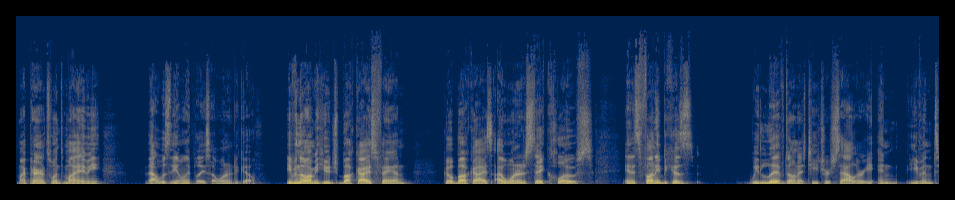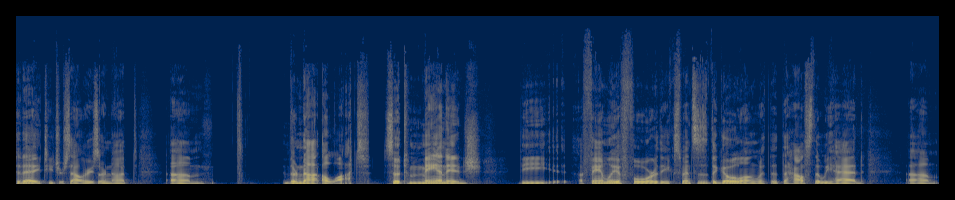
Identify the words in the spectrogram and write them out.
my parents went to Miami. That was the only place I wanted to go. Even though I'm a huge Buckeyes fan, go Buckeyes. I wanted to stay close. And it's funny because we lived on a teacher's salary, and even today, teacher salaries are not um, they're not a lot. So to manage the a family of four, the expenses that go along with it, the house that we had, um,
